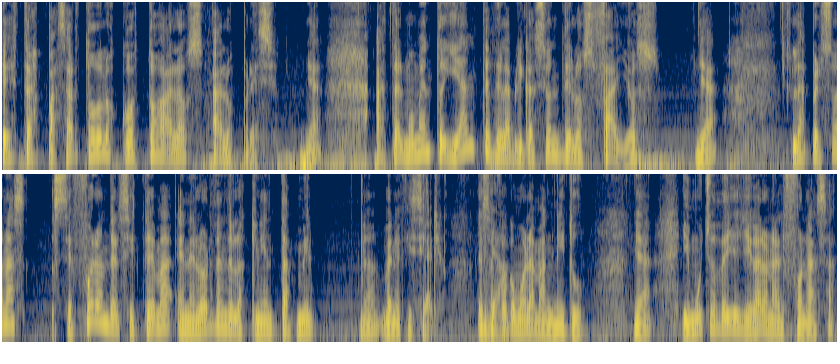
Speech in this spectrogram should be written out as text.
es traspasar todos los costos a los, a los precios. ¿Ya? Hasta el momento y antes de la aplicación de los fallos, ¿ya? Las personas se fueron del sistema en el orden de los 500.000 beneficiarios. Esa fue como la magnitud. ¿Ya? Y muchos de ellos llegaron al FONASA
